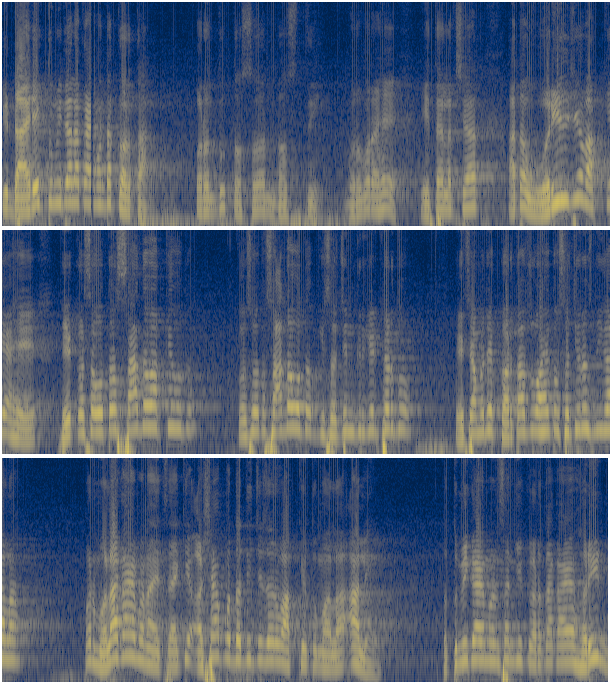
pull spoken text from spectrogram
की डायरेक्ट तुम्ही त्याला काय म्हणता? करता. परंतु तसं नसते. बरोबर आहे? येत्या लक्षात? आता वरील जे वाक्य आहे हे कसं होतं? साधं वाक्य होतं. कसं होतं साधं होतं की सचिन क्रिकेट खेळतो. याच्यामध्ये करता जो आहे तो सचिनच निघाला. पण मला काय म्हणायचं आहे की अशा पद्धतीचे जर वाक्य तुम्हाला आले तर तुम्ही काय म्हणसाल की करता काय हरिण.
